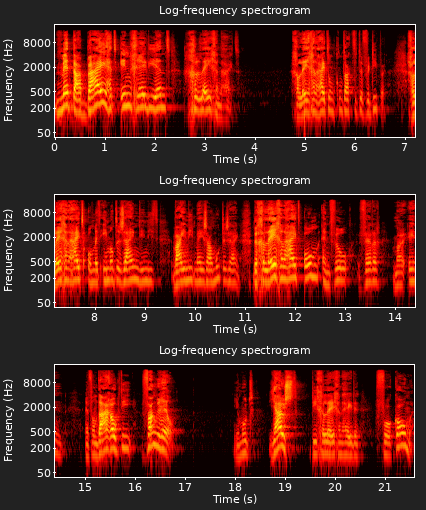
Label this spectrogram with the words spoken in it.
Met daarbij het ingrediënt gelegenheid. Gelegenheid om contacten te verdiepen. Gelegenheid om met iemand te zijn die niet waar je niet mee zou moeten zijn. De gelegenheid om en vul verder maar in. En vandaar ook die vangrail. Je moet juist die gelegenheden voorkomen.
